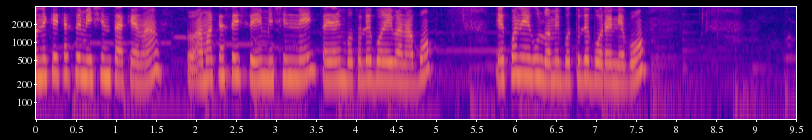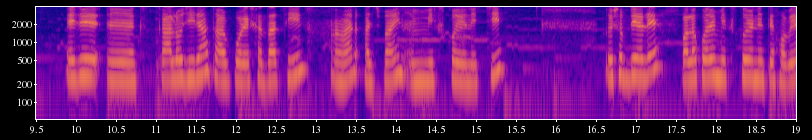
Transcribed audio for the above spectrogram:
অনেকের কাছে মেশিন থাকে না, তো আমার কাছে সেই মেশিন নেই, তাই আমি বোতলে বরেই বানাবো। এখন এগুলো আমি বোতলে বরে নেব। এই যে কালো জিরা, তারপরে সাদা তিল আর আজবাইন আমি মিক্স করে নিচ্ছি। ওইসব দিলে ভালো করে মিক্স করে নিতে হবে।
